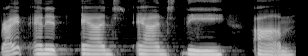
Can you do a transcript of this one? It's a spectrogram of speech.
right? And it and and the um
